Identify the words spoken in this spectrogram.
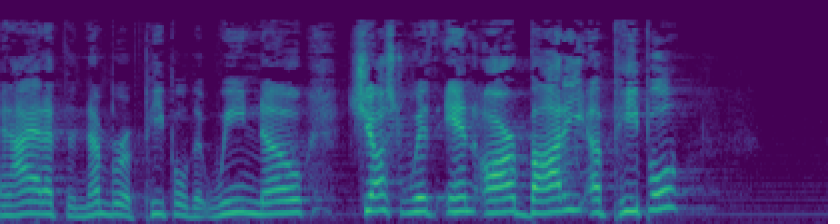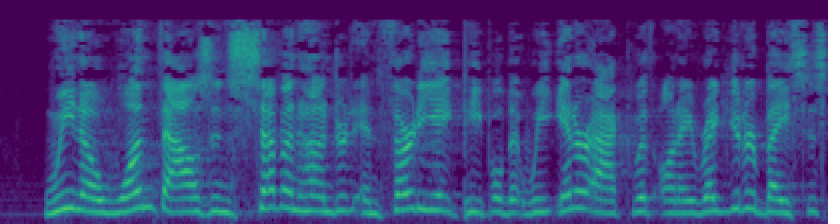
and I added up the number of people that we know just within our body of people, we know 1,738 people that we interact with on a regular basis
